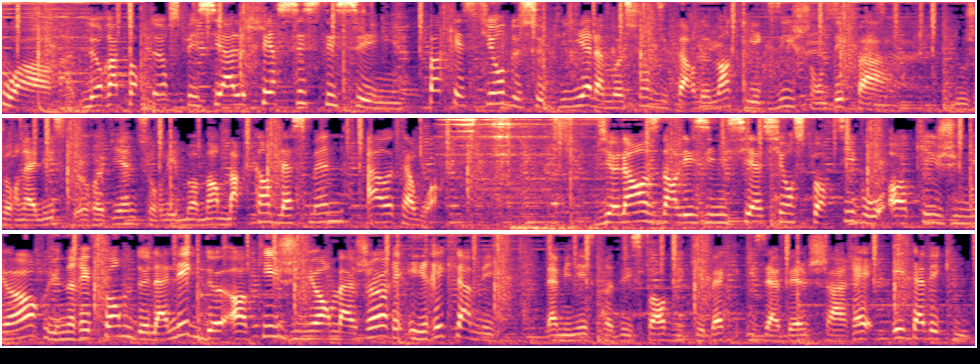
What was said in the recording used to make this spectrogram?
Le rapporteur spécial persiste et signe. Pas question de se plier à la motion du Parlement qui exige son départ. Nos journalistes reviennent sur les moments marquants de la semaine à Ottawa. Violence dans les initiations sportives au hockey junior. Une réforme de la Ligue de hockey junior majeur est réclamée. La ministre des Sports du Québec, Isabelle Charret, est avec nous.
